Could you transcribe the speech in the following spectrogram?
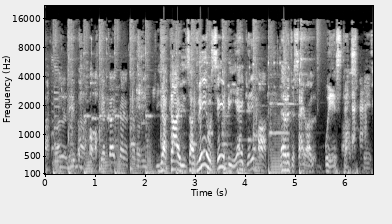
Ja, ja. Lepa, hvala lepa. Ja, kaj, kaj, kaj pa vi? Ja, kaj, za dve osebi je, gremo, ne vrete se ga pojeste. Spet.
